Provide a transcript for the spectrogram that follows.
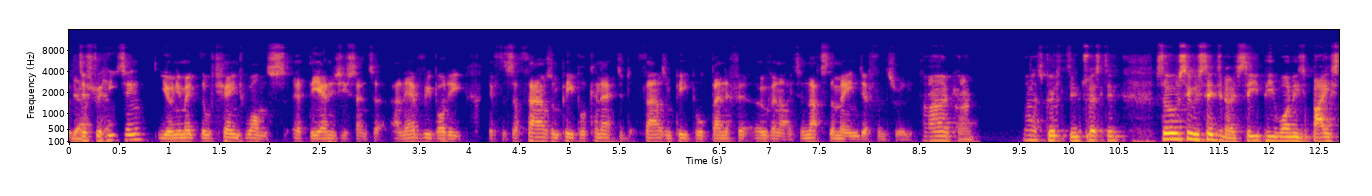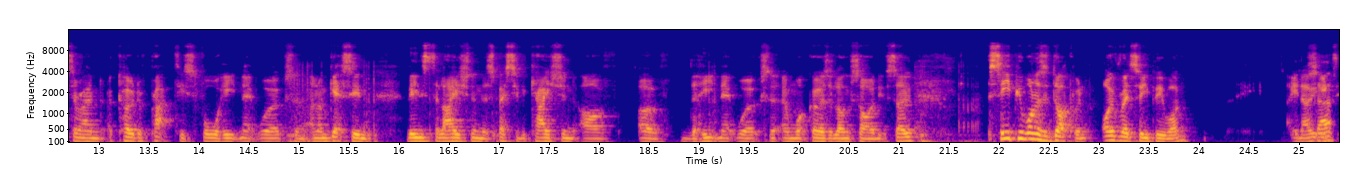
With yeah. district heating, you only make the change once at the energy center, and everybody, if there's a thousand people connected, a thousand people benefit overnight, and that's the main difference, really. Okay. That's good. It's interesting. So obviously we said, you know, CP1 is based around a code of practice for heat networks, and, and I'm guessing the installation and the specification of of the heat networks and what goes alongside it. So CP1 is a document. I've read CP1. You know, it's,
